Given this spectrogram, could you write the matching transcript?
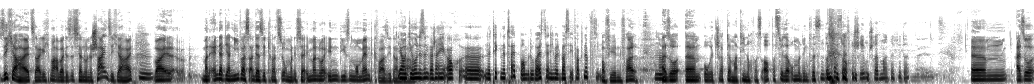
Sicherheit, sage ich mal, aber das ist ja nur eine Scheinsicherheit, mhm. weil man ändert ja nie was an der Situation. Man ist ja immer nur in diesem Moment quasi dann. Ja, da. und die Hunde sind wahrscheinlich auch äh, eine tickende Zeitbombe. Du weißt ja nicht, mit was sie verknüpfen. Auf jeden Fall. Ne? Also, ähm, oh, jetzt schreibt der Matti noch was auf. Was will er unbedingt wissen? Was hast du aufgeschrieben? Schreib mal gleich wieder. Ähm, also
